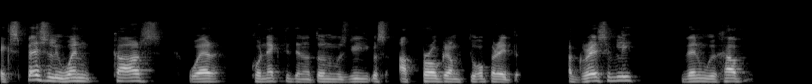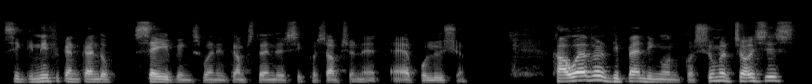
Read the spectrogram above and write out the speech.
especially when cars were connected and autonomous vehicles are programmed to operate aggressively, then we have significant kind of savings when it comes to energy consumption and air pollution. However, depending on consumer choices,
